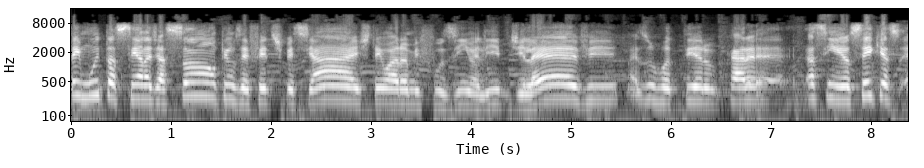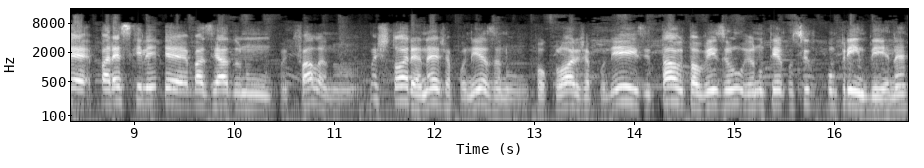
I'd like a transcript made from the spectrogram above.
tem muita cena de ação, tem os efeitos especiais, tem o arame fuzinho ali de leve, mas o roteiro, cara, é- assim, eu sei que é- é, parece que ele é baseado num, como é que fala? Num- Numa história, né, japonesa, num folclore japonês e tal, e talvez eu, eu não tenha conseguido compreender, né,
